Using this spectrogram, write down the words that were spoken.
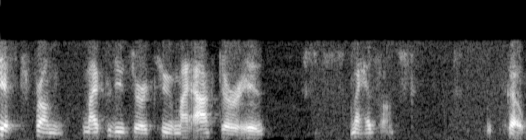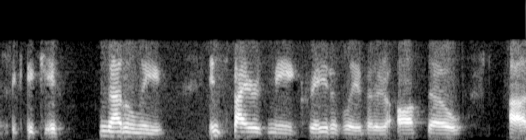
shift from my producer to my actor is my headphones. So it, it, it not only inspires me creatively, but it also uh,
